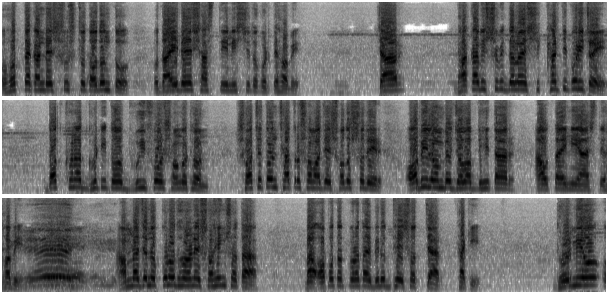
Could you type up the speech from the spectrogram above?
ও হত্যাকাণ্ডের সুষ্ঠু তদন্ত ও দায়ীদের শাস্তি নিশ্চিত করতে হবে। চার ঢাকা বিশ্ববিদ্যালয়ের শিক্ষার্থী পরিচয়ে তৎক্ষণাৎ ঘটিত ভুইফোর সংগঠন সচেতন ছাত্র সমাজের সদস্যদের অবিলম্বে জবাবদিহিতার আওতায় নিয়ে আসতে হবে। আমরা যেন কোনো ধরনের সহিংসতা বা অপতৎপরতার বিরুদ্ধে সোচ্চার থাকি। ধর্মীয় ও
